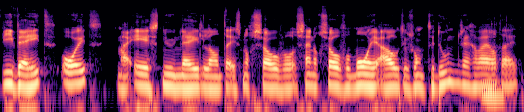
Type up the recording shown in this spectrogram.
wie weet ooit. Maar eerst nu Nederland, er is nog zoveel, zijn nog zoveel mooie auto's om te doen, zeggen wij ja. altijd.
